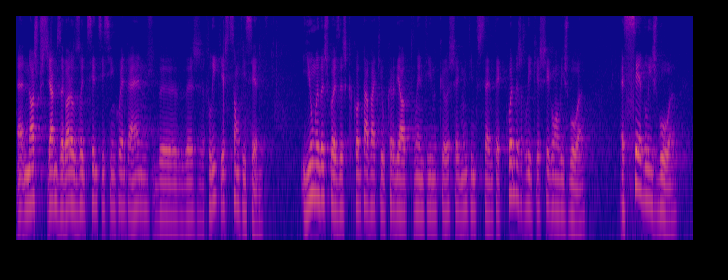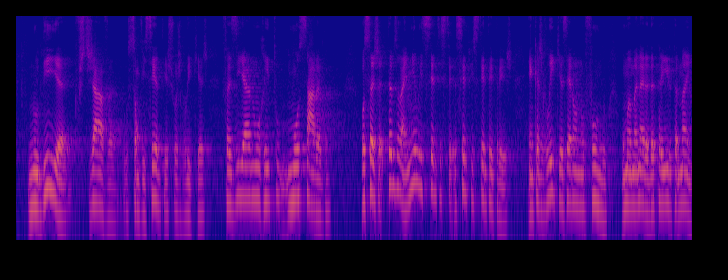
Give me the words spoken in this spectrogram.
Uh, nós festejamos agora os 850 anos de, das relíquias de São Vicente. E uma das coisas que contava aqui o Cardeal Tolentino, que eu achei muito interessante, é que quando as relíquias chegam a Lisboa, a sede de Lisboa, no dia que festejava o São Vicente e as suas relíquias, fazia num rito moçárabe. Ou seja, estamos lá em 1173, em que as relíquias eram, no fundo, uma maneira de atrair também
